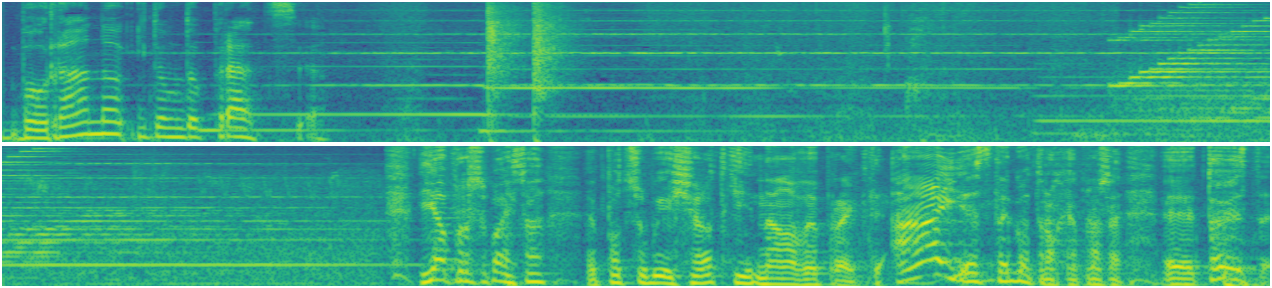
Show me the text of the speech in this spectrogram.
Bo rano idą do pracy. Ja, proszę Państwa, potrzebuję środki na nowe projekty. A, jest tego trochę, proszę. E, To jest e,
